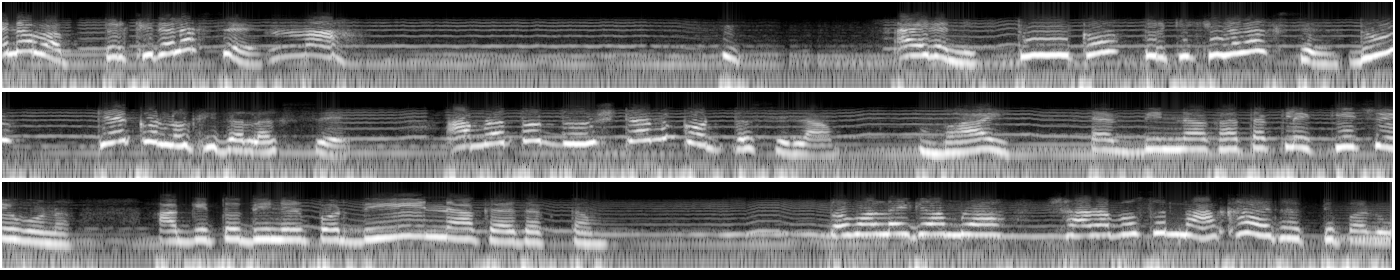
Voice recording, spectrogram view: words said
এই না বাপ তোর খিদা লাগছে? না। আই রানী তুই কো তোর কি খিদা লাগছে? দূর কে কোনো খিদা লাগছে? আমরা তো দুষ্টামি করতেছিলাম। ভাই একদিন না খা থাকলে কিছু হইব না। আগে তো দিনের পর দিন না খায় থাকতাম। তোমার লাগে আমরা সারা বছর না খায় থাকতে পারো।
